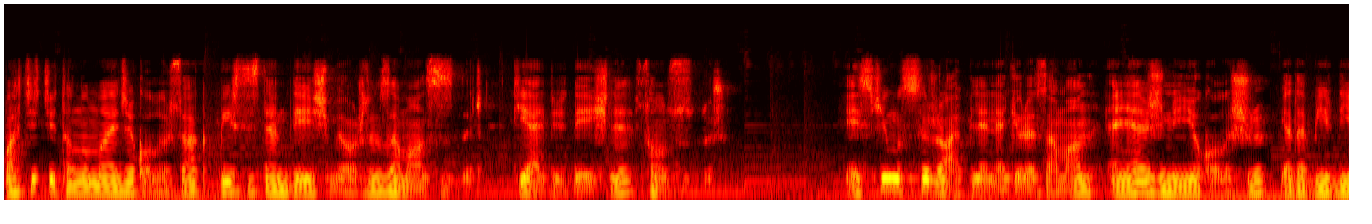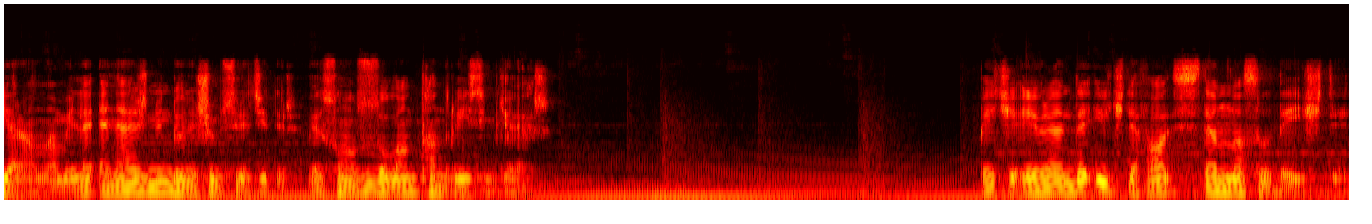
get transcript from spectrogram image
Basitçe tanımlayacak olursak bir sistem değişmiyorsa zamansızdır. Diğer bir deyişle sonsuzdur. Eski Mısır rahiplerine göre zaman enerjinin yok oluşu ya da bir diğer anlamıyla enerjinin dönüşüm sürecidir ve sonsuz olan Tanrı'yı simgeler. Peki evrende ilk defa sistem nasıl değişti?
